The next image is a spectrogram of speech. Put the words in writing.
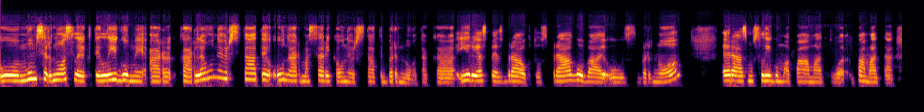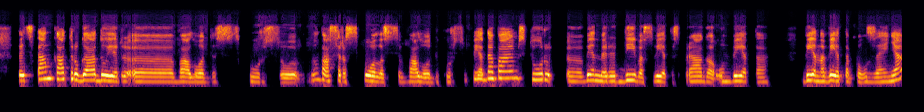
Un mums ir noslēgti līgumi ar Karla Universitāti un ar Masarika Universitāti Brno. Ir iespējas braukt uz Prāgu vai uz Brno. Erasmus līguma pamato, pamatā. Pēc tam katru gadu ir uh, valodas kursu, nu, vasaras skolas valodu kursu piedāvājums. Tur uh, vienmēr ir divas vietas Prāga un vieta viena vieta pulzeņā.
